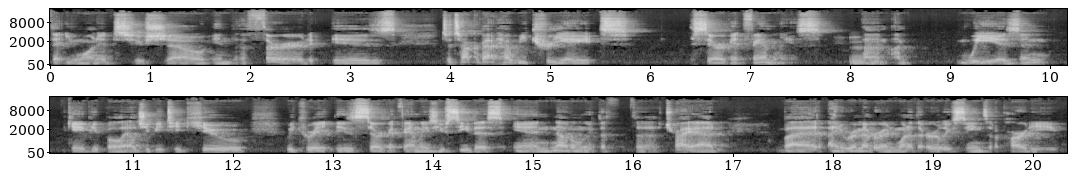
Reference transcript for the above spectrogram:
that you wanted to show in the third is to talk about how we create surrogate families. Mm-hmm. Um, we, as in gay people, LGBTQ, we create these surrogate families. You see this in not only the, the triad, but I remember in one of the early scenes at a party,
